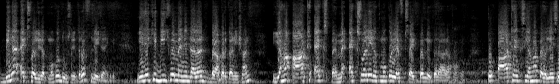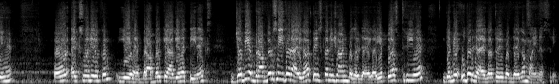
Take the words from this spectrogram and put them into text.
बिना एक्स वाली रकमों को दूसरी तरफ़ ले जाएँगे। ये देखिए, बीच में मैंने डाला बराबर का निशान। यहाँ आठ एक्स पर मैं एक्स वाली रकमों को लेफ़्ट साइड पर लेकर आ रहा हूँ। तो आठ एक्स यहाँ पहले से है और एक्स वाली रकम ये है, बराबर के आगे है तीन एक्स जब ये बराबर से इधर आएगा तो इसका निशान बदल जाएगा। ये प्लस थ्री है। जब ये उधर जाएगा तो ये बन जाएगा माइनस थ्री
